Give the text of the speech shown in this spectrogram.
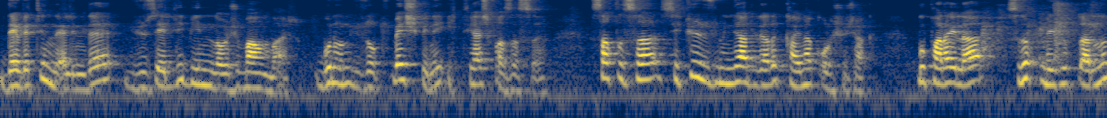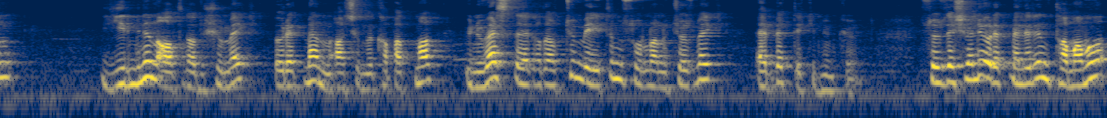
Devletin elinde 150 bin lojman var. Bunun 135 bini ihtiyaç fazlası. Satılsa 800 milyar liralık kaynak oluşacak. Bu parayla sınıf mevcutlarının 20'nin altına düşürmek, öğretmen açığını kapatmak, üniversiteye kadar tüm eğitim sorunlarını çözmek elbette ki mümkün. Sözleşmeli öğretmenlerin tamamı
